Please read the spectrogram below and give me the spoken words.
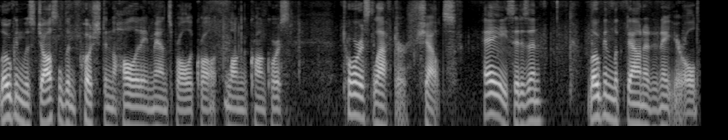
Logan was jostled and pushed in the holiday man sprawl along the concourse. Tourist laughter, shouts. Hey, citizen! Logan looked down at an eight year old,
